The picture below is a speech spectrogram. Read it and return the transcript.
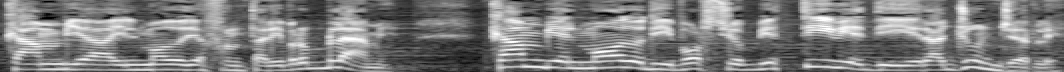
cambia il modo di affrontare i problemi cambia il modo di porsi obiettivi e di raggiungerli.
